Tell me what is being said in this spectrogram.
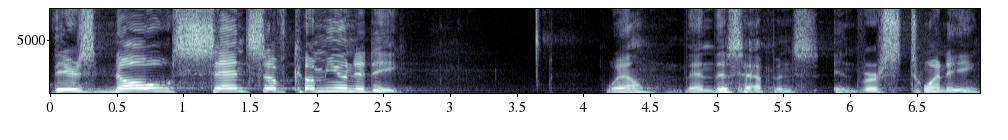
There's no sense of community. Well, then this happens in verse 20.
